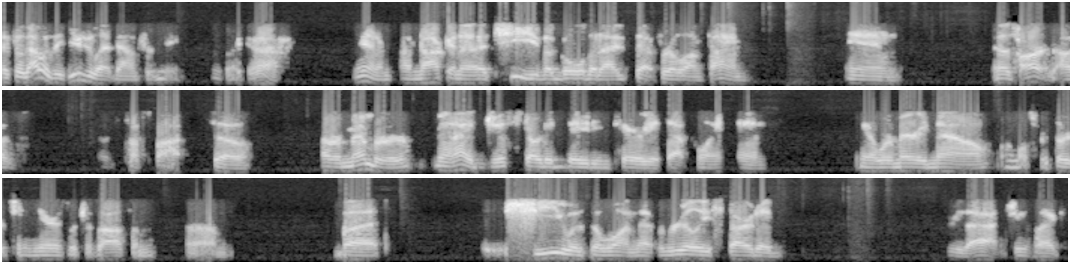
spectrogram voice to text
and so that was a huge letdown for me. It was like, ah, man, I'm, I'm not going to achieve a goal that I'd set for a long time. And it was hard. I was, it was a tough spot. So I remember, man, I had just started dating Terry at that point, and you know we're married now, almost for 13 years, which was awesome. Um, but she was the one that really started through that. And she was like,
